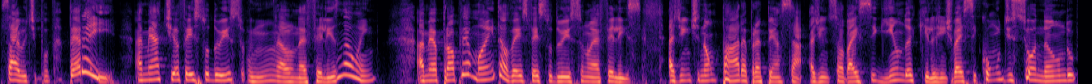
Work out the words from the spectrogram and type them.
Sabe, tipo, peraí, a minha tia fez tudo isso, hum, ela não é feliz não, hein? A minha própria mãe talvez fez tudo isso, não é feliz. A gente não para para pensar, a gente só vai seguindo aquilo, a gente vai se condicionando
